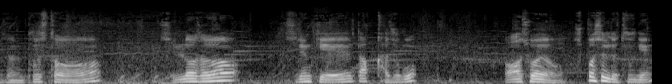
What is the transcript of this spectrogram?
그래서는 부스터 질러서 지름길 딱 가지고 아 좋아요. 슈퍼실드 두개.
